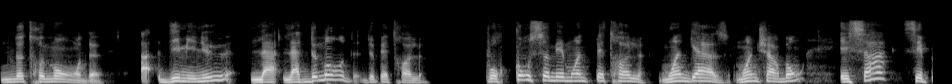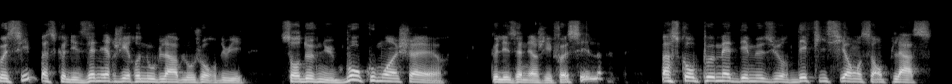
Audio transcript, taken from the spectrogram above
notre monde diminue la, la demande de pétrole pour consommer moins de pétrole, moins de gaz, moins de charbon. Et ça, c'est possible parce que les énergies renouvelables aujourd'hui sont devenues beaucoup moins chères que les énergies fossiles parce qu'on peut mettre des mesures d'efficience en place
